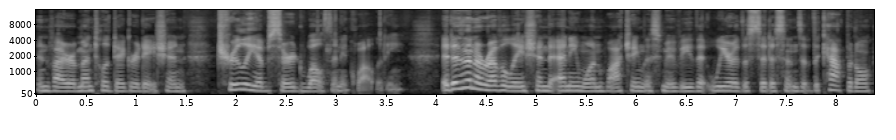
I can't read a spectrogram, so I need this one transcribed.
environmental degradation, truly absurd wealth inequality. It isn't a revelation to anyone watching this movie that we are the citizens of the capital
